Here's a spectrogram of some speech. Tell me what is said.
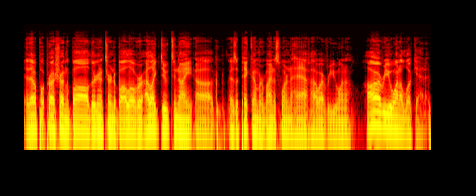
And that'll put pressure on the ball. They're going to turn the ball over. I like Duke tonight uh, as a pick 'em or minus one and a half, however you want to, however you want to look at it.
